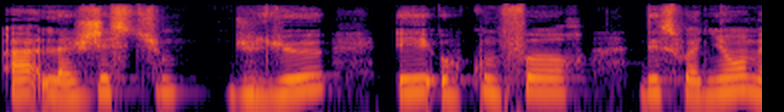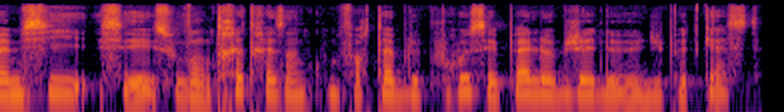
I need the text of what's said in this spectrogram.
à la gestion du lieu et au confort des soignants, même si c'est souvent très très inconfortable pour eux, c'est pas l'objet du podcast.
